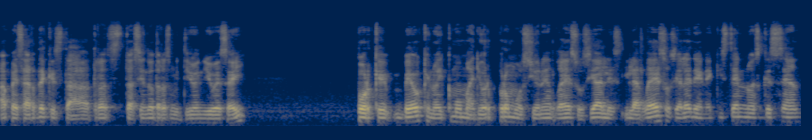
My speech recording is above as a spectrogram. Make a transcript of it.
a pesar de que está, está siendo transmitido en USA, porque veo que no hay como mayor promoción en redes sociales y las redes sociales de NXT no es que sean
